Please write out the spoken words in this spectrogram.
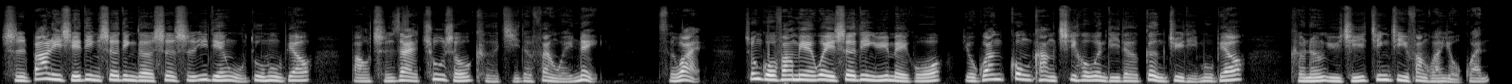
使巴黎协定设定的摄氏一点五度目标保持在触手可及的范围内。此外，中国方面未设定与美国有关共抗气候问题的更具体目标，可能与其经济放缓有关。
